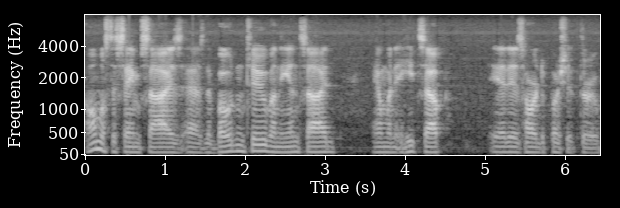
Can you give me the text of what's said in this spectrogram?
almost the same size as the Bowden tube on the inside and when it heats up it is hard to push it through.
